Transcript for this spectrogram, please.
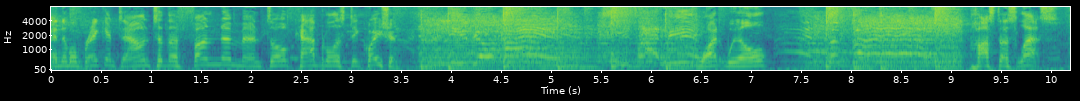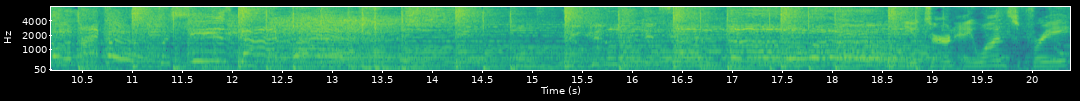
And then we'll break it down to the fundamental capitalist equation. Believe your eyes. She's right here. What will another world. You turn a once free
